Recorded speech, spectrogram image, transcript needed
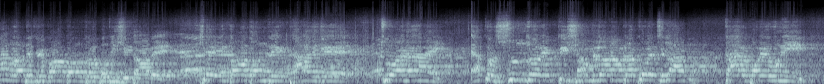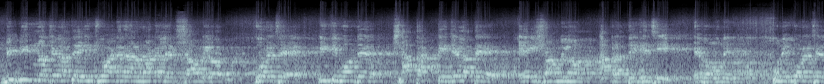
বাংলাদেশে গণতন্ত্র প্রতিষ্ঠিত হবে। সেই গণতান্ত্রিক ধারায় গিয়ে চুয়াডাঙ্গায় এত সুন্দর একটি সম্মেলন আমরা করেছিলাম, তারপরে উনি বিভিন্ন জেলাতে এই চুয়াডাঙ্গার মডেলের সম্মেলন করেছে। ইতিমধ্যে সাত আটটি জেলাতে এই সম্মেলন আমরা দেখেছি এবং উনি উনি করেছেন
